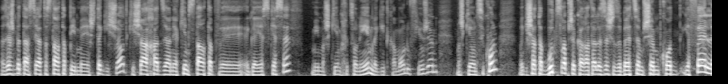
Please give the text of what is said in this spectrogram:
אז יש בתעשיית הסטארט-אפים אה, שתי גישות. גישה אחת זה אני אקים סטארט-אפ ואגייס כסף ממשקיעים חיצוניים, נגיד כמונו, פיוז'ן, משקיעי הון סיכון. וגישת ה bootstrap שקראת לזה, שזה בעצם שם קוד יפה ל...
